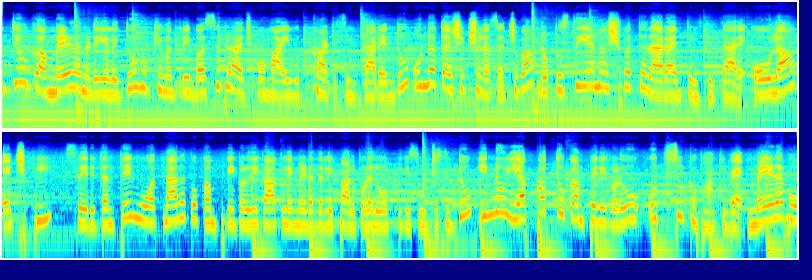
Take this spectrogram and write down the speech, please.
ಉದ್ಯೋಗ ಮೇಳ ನಡೆಯಲಿದ್ದು, ಮುಖ್ಯಮಂತ್ರಿ ಬಸವರಾಜ ಬೊಮ್ಮಾಯಿ ಉದ್ಘಾಟಿಸಲಿದ್ದಾರೆ ಎಂದು ಉನ್ನತ ಶಿಕ್ಷಣ ಸಚಿವ ಡಾಕ್ಟರ್ ಸಿಎನ್ ಅಶ್ವತ್ಥ ನಾರಾಯಣ್ ತಿಳಿಸಿದ್ದಾರೆ. ಓಲಾ ಎಚ್ಪಿ ಸೇರಿದಂತೆ ಮೂವತ್ನಾಲ್ಕು ಕಂಪನಿಗಳು ಈಗಾಗಲೇ ಮೇಳದಲ್ಲಿ ಪಾಲ್ಗೊಳ್ಳಲು ಒಪ್ಪಿಗೆ ಸೂಚಿಸಿದ್ದು, ಇನ್ನು ಎಪ್ಪತ್ತು ಕಂಪನಿಗಳು ಉತ್ಸುಕವಾಗಿವೆ. ಮೇಳವು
